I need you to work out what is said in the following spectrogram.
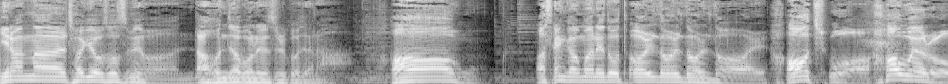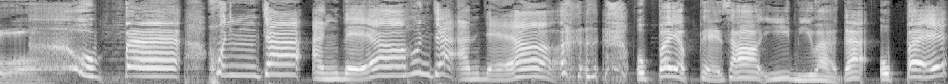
이런 날 자기 없었으면 나 혼자 보냈을 거잖아. 아, 아 생각만 해도 덜덜덜덜. 아 추워, 아 외로워. 오빠, 혼자 안 돼요. 혼자 안 돼요. 오빠 옆에서 이 미화가 오빠의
